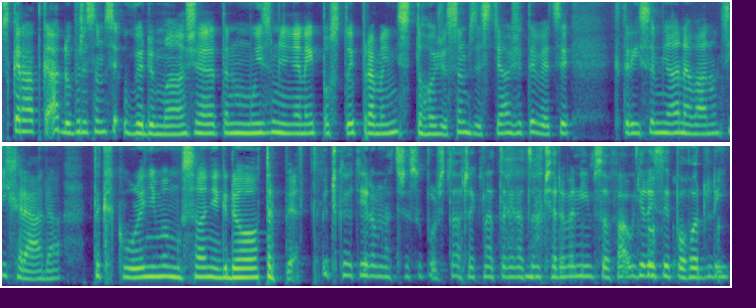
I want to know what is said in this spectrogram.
Zkrátka a dobře jsem si uvědomila, že ten můj změněný postoj pramení z toho, že jsem zjistila, že ty věci, které jsem měla na Vánocích ráda, tak kvůli nim musel někdo trpět. Počkej, já ti jenom natřesu polštářek na tady na tom červeným sofa, udělej si pohodlí.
